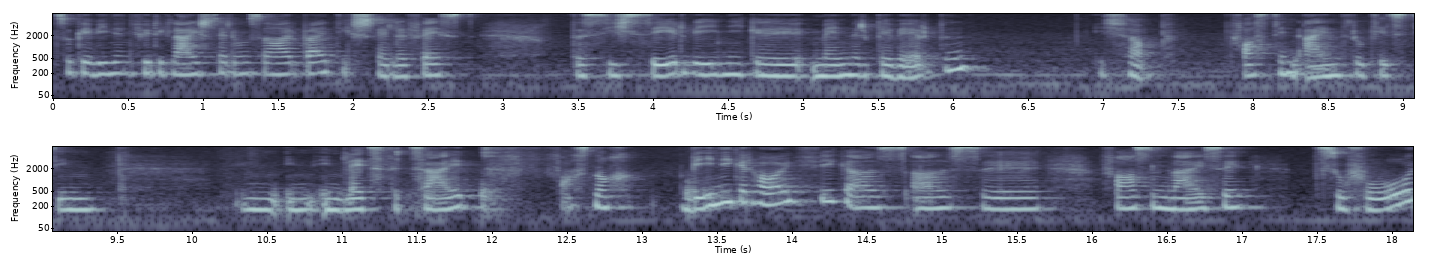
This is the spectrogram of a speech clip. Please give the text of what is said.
zu gewinnen für die Gleichstellungsarbeit. Ich stelle fest, dass sich sehr wenige Männer bewerben ich habe fast den Eindruck, jetzt in, in, in, in, letzter Zeit fast noch weniger häufig als, als äh, phasenweise zuvor.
